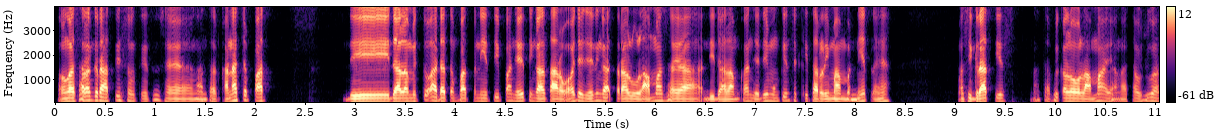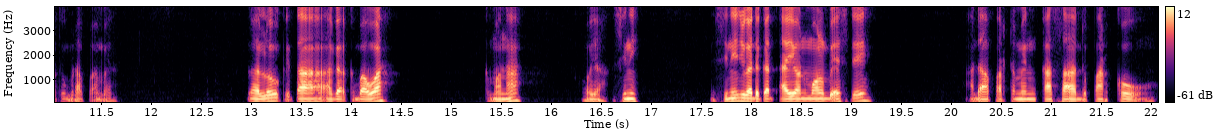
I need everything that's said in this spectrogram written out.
Kalau nggak salah gratis waktu itu saya ngantar karena cepat. Di dalam itu ada tempat penitipan jadi tinggal taruh aja jadi nggak terlalu lama saya di dalam kan jadi mungkin sekitar lima menit lah ya masih gratis. Nah tapi kalau lama ya nggak tahu juga tuh berapa Mbak. lalu kita agak ke bawah. Ke mana? Oh ya ke sini. Di sini juga dekat Ion Mall BSD ada apartemen Casa de Parco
